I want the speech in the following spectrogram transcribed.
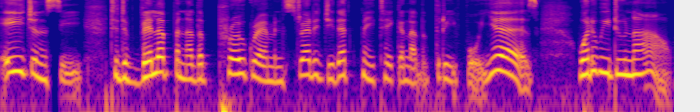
agency to develop another program and strategy, that may take another three, four years. What do we do now?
